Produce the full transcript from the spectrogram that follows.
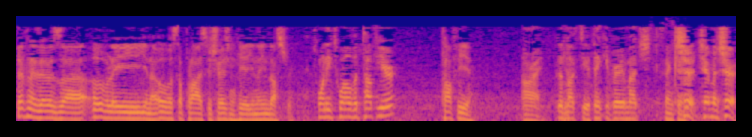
definitely there is a overly, you know, oversupply situation here in the industry. 2012 a tough year? Tough year. All right. Good yes. luck to you. Thank you very much. Thank you. Sure, Chairman, sure.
